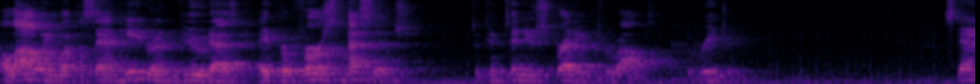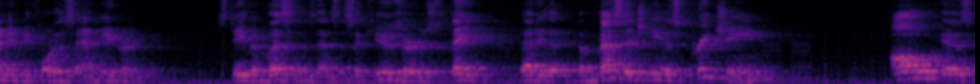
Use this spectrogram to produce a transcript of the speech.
allowing what the Sanhedrin viewed as a perverse message to continue spreading throughout the region. Standing before the Sanhedrin, Stephen listens as his accusers state that he, the message he is preaching all is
